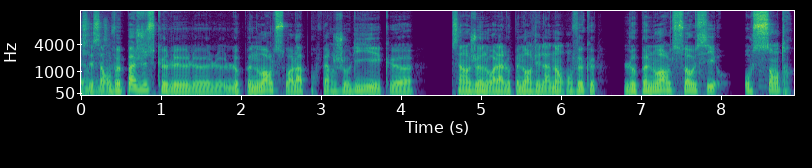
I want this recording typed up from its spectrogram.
C'est ça, on veut pas juste que le- le- le- l'open world soit là pour faire joli et que euh, c'est un jeu, voilà, l'open world est là. Non, on veut que l'open world soit aussi au centre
